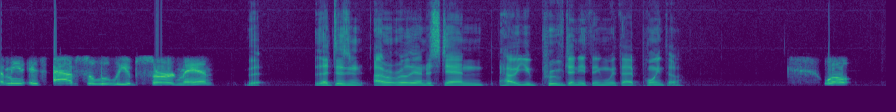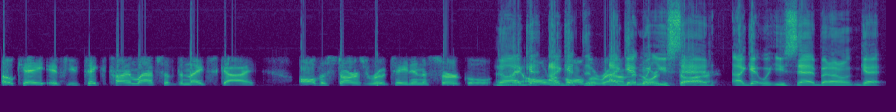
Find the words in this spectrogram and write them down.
I mean, it's absolutely absurd, man. But that doesn't. I don't really understand how you proved anything with that point, though. Well, okay, if you take time lapse of the night sky, all the stars rotate in a circle. No, and I get. all I get the. I get what North you Star. said. I get what you said, but I don't get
